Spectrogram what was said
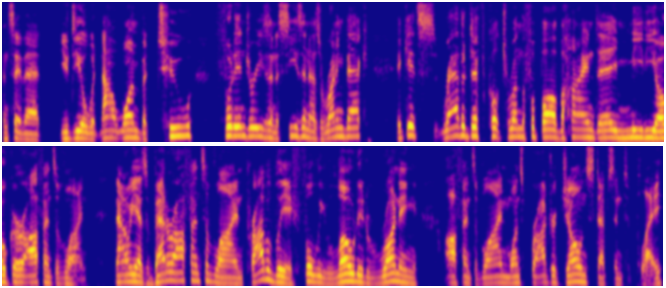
and say that you deal with not one, but two foot injuries in a season as a running back. It gets rather difficult to run the football behind a mediocre offensive line. Now he has a better offensive line, probably a fully loaded running offensive line once Broderick Jones steps into play.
